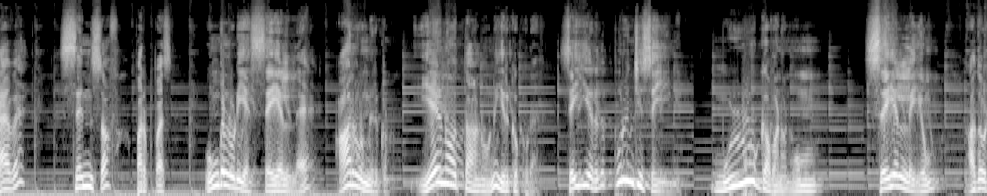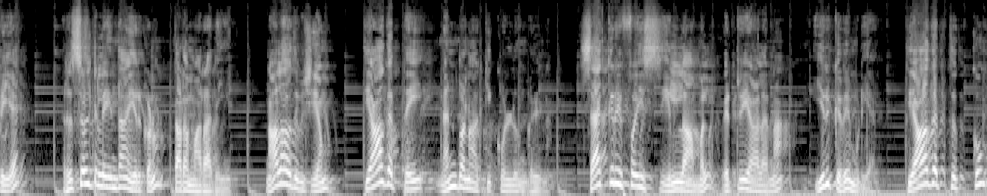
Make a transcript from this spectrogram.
Have a sense of purpose உங்களுடைய செயலில் ஆர்வம் இருக்கணும். ஏனோ தானோன்னு இருக்கக்கூடாது. செய்யறது புரிஞ்சு செய்யுங்க. முழு கவனமும் செயல்லையும் அதோடைய ரிசல்ட்லையும் தான் இருக்கணும் தடமாறாதீங்க நாலாவது விஷயம் தியாகத்தை நண்பனாக்கி கொள்ளுங்கள். சாக்ரிஃபைஸ் இல்லாமல் வெற்றியாளனா இருக்கவே முடியாது. தியாகத்துக்கும்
